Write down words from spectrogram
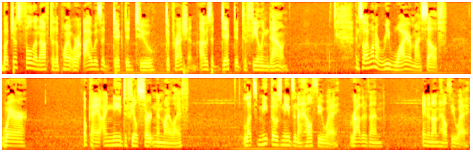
but just full enough to the point where I was addicted to depression. I was addicted to feeling down. And so I want to rewire myself where, okay, I need to feel certain in my life. Let's meet those needs in a healthy way rather than in an unhealthy way.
